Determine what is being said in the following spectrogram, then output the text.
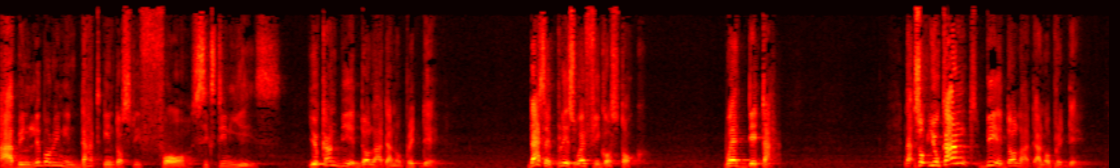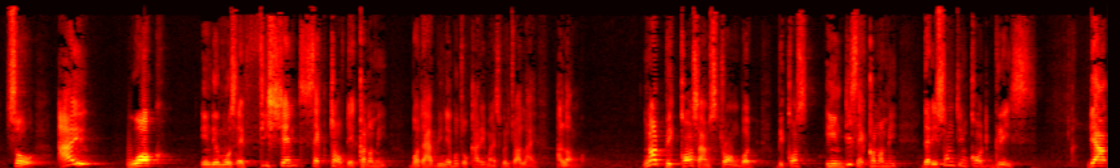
I've been laboring in that industry for 16 years. You can't be a dollar and operate there. That's a place where figures talk, where data. Now, so you can't be a dollar and operate there. So I work in the most efficient sector of the economy, but I have been able to carry my spiritual life along. Not because I'm strong, but because in this economy, there is something called grace. There are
